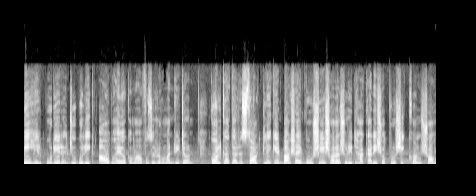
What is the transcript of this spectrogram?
মেহেরপুরের যুবলীগ আহ্বায়ক মাহফুজুর রহমান রিটন। কলকাতার সল্টলেকের বাসায় বসে সরাসরি ঢাকার এসব প্রশিক্ষণ সহ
